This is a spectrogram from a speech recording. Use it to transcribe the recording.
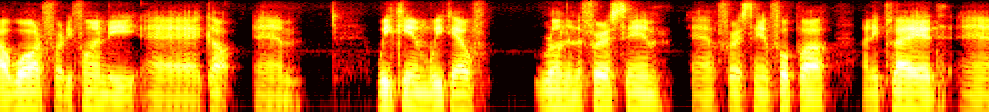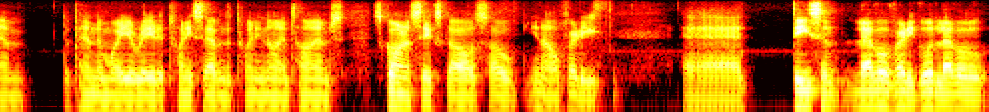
At Waterford, he finally uh, got um, week in, week out run in the first team. uh, first team football, and he played, um, depending where you read it, 27 to 29 times, scoring six goals. So, you know, very uh, decent level, very good level.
